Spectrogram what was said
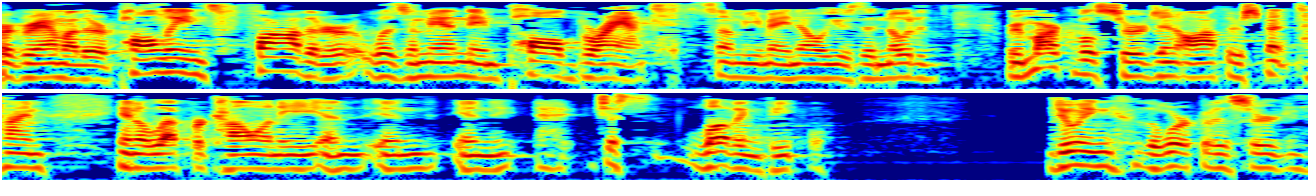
her grandmother. Pauline's father was a man named Paul Brand. Some of you may know he was a noted, remarkable surgeon, author, spent time in a leper colony and in, in just loving people, doing the work of a surgeon.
